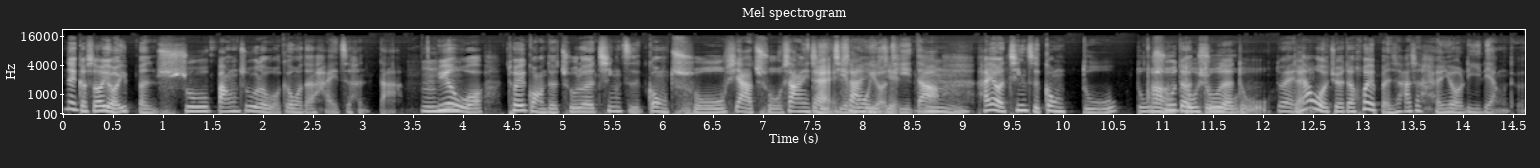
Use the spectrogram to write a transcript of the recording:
那个时候有一本书帮助了我跟我的孩子很大，因为我推广的除了亲子共厨下厨，上一集节目有提到，还有亲子共读读书的读书的读。对，那我觉得绘本它是很有力量的。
